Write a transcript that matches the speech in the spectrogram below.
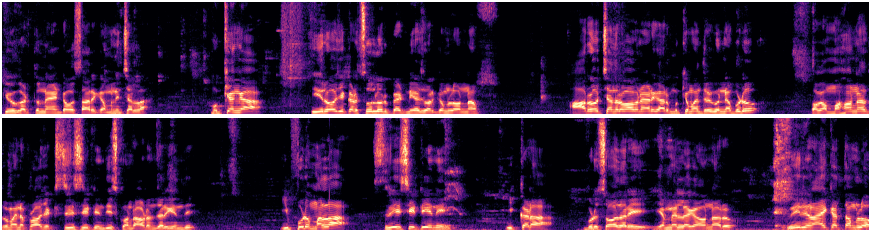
క్యూ కడుతున్నాయంటే ఒకసారి గమనించాలా ముఖ్యంగా ఈరోజు ఇక్కడ సూళ్ళూరుపేట నియోజకవర్గంలో ఉన్నాం. ఆ రోజు చంద్రబాబు నాయుడు గారు ముఖ్యమంత్రిగా ఉన్నప్పుడు ఒక మహోన్నతమైన ప్రాజెక్ట్ శ్రీ సిటీని తీసుకొని రావడం జరిగింది. ఇప్పుడు మళ్ళా శ్రీ సిటీని ఇక్కడ ఇప్పుడు సోదరి ఎమ్మెల్యేగా ఉన్నారు. వీరి నాయకత్వంలో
